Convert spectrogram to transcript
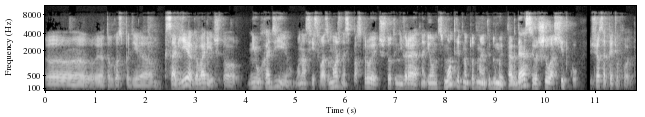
этот, господи, э, Ксавье говорит, что не уходи, у нас есть возможность построить что-то невероятное. И он смотрит на тот момент и думает, тогда я совершил ошибку. И сейчас опять уходит.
